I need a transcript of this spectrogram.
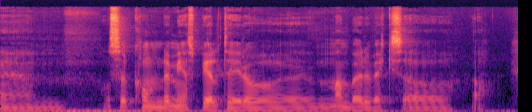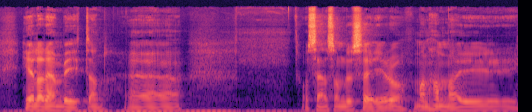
Um, och så kom det mer speltid och man började växa och ja, hela den biten. Eh, och sen som du säger då, man hamnar ju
